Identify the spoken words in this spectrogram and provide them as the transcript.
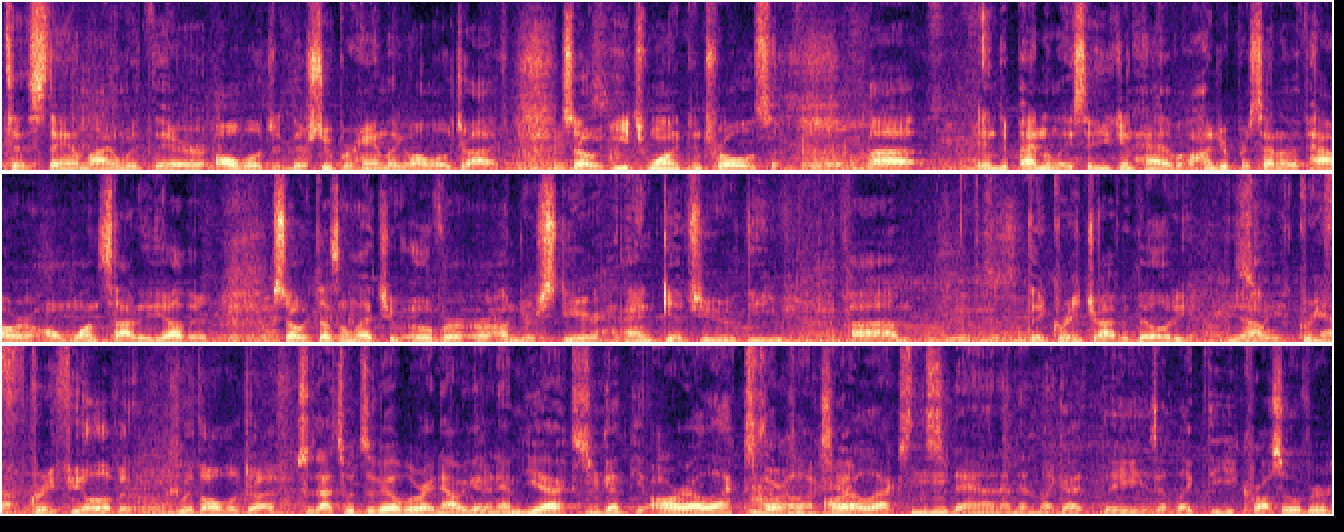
to stay in line with their all-wheel, their super handling all-wheel drive. so each one controls uh, independently, so you can have 100% of the power on one side or the other, so it doesn't let you over or understeer, and gives you the um, the great drivability, you know, Sweet, great, yeah. great feel of it with all-wheel drive. So that's what's available right now. We got an MDX, we got the RLX, the RLX, yeah. RLX, the sedan, and then like I- the is that like the crossover,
